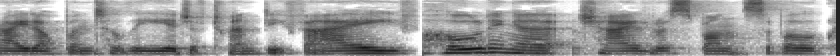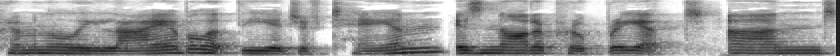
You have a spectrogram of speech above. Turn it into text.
right up until the age of 25. Holding a child responsible, criminally liable at the age of 10 is not appropriate. And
